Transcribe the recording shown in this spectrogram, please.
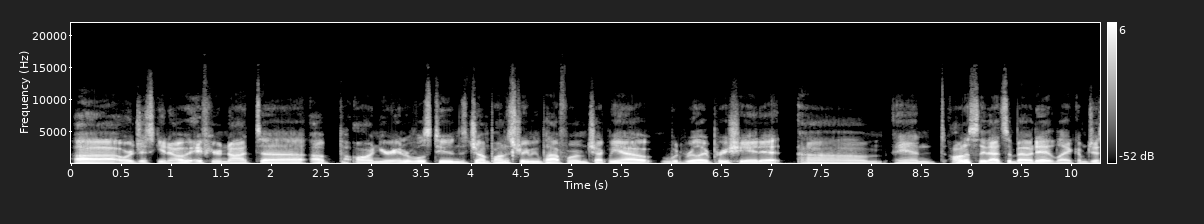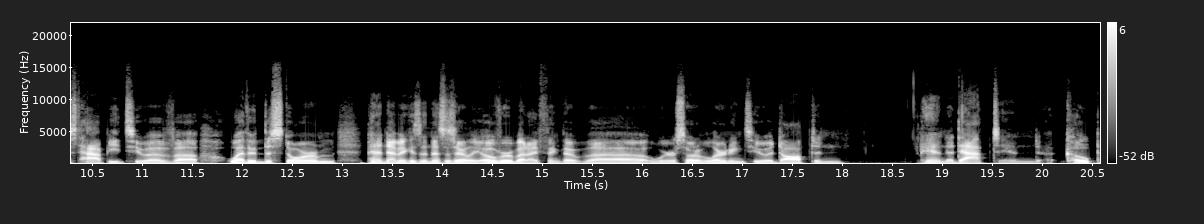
Uh, or just, you know, if you're not uh, up on your intervals tunes, jump on a streaming platform, check me out. Would really appreciate it. Um, and honestly, that's about it. Like, I'm just happy to have uh, weathered the storm. Pandemic isn't necessarily over, but I think that uh, we're sort of learning to adopt and and adapt and cope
